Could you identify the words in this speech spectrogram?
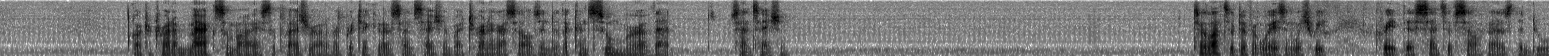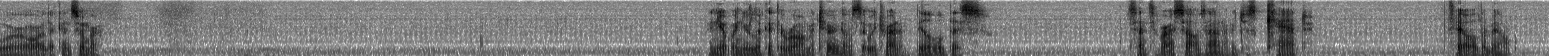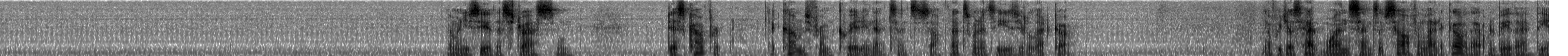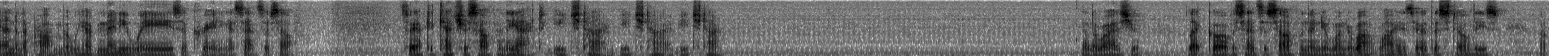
or to try to maximize the pleasure out of a particular sensation by turning ourselves into the consumer of that sensation. So lots of different ways in which we create this sense of self as the doer or the consumer. And yet when you look at the raw materials that we try to build this sense of ourselves out of, it just can't fill the bill. And when you see the stress and discomfort that comes from creating that sense of self, that's when it's easier to let go. If we just had one sense of self and let it go, that would be the, the end of the problem. But we have many ways of creating a sense of self. So you have to catch yourself in the act each time, each time, each time. Otherwise, you let go of a sense of self, and then you wonder, well, why is there still these uh,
